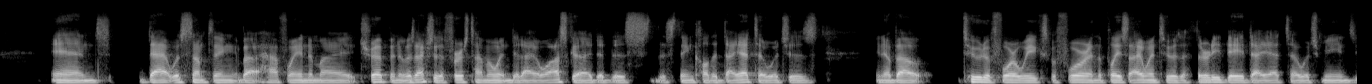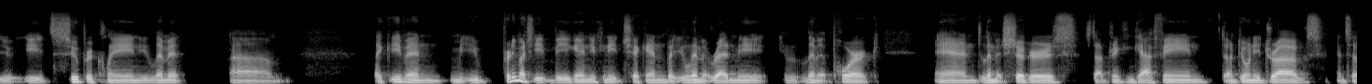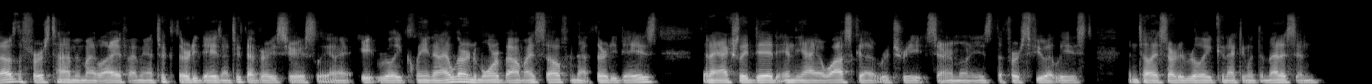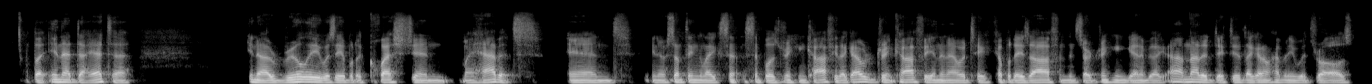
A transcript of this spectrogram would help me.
And that was something about halfway into my trip. And it was actually the first time I went and did ayahuasca. I did this this thing called a dieta, which is, you know, about two to four weeks before. And the place I went to is a 30 day dieta, which means you eat super clean, you limit um, like even you pretty much eat vegan. You can eat chicken, but you limit red meat, you limit pork, and limit sugars. Stop drinking caffeine. Don't do any drugs. And so that was the first time in my life. I mean, I took 30 days and I took that very seriously, and I ate really clean. And I learned more about myself in that 30 days than I actually did in the ayahuasca retreat ceremonies, the first few at least, until I started really connecting with the medicine. But in that dieta, you know, I really was able to question my habits and you know something like simple as drinking coffee like i would drink coffee and then i would take a couple of days off and then start drinking again and be like oh, i'm not addicted. Like i don't have any withdrawals.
